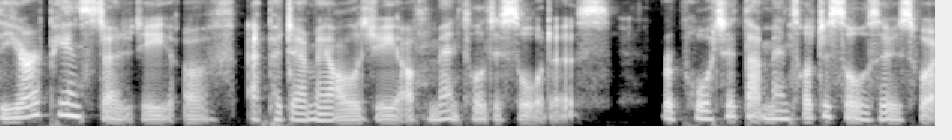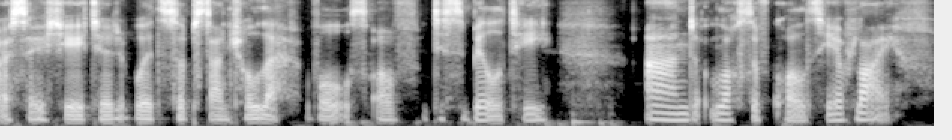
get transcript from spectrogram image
The European Study of Epidemiology of Mental Disorders reported that mental disorders were associated with substantial levels of disability and loss of quality of life.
